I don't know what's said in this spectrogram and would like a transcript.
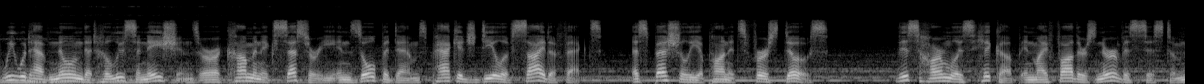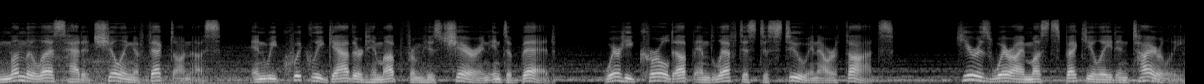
we would have known that hallucinations are a common accessory in zolpidem's package deal of side effects, especially upon its first dose. This harmless hiccup in my father's nervous system nonetheless had a chilling effect on us, and we quickly gathered him up from his chair and into bed, where he curled up and left us to stew in our thoughts. Here is where I must speculate entirely,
